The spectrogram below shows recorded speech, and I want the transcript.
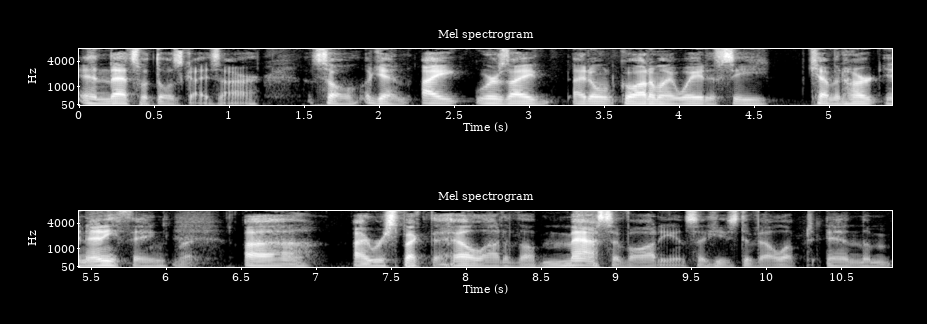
and that's what those guys are. So again, I whereas I I don't go out of my way to see Kevin Hart in anything. Uh, I respect the hell out of the massive audience that he's developed and the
